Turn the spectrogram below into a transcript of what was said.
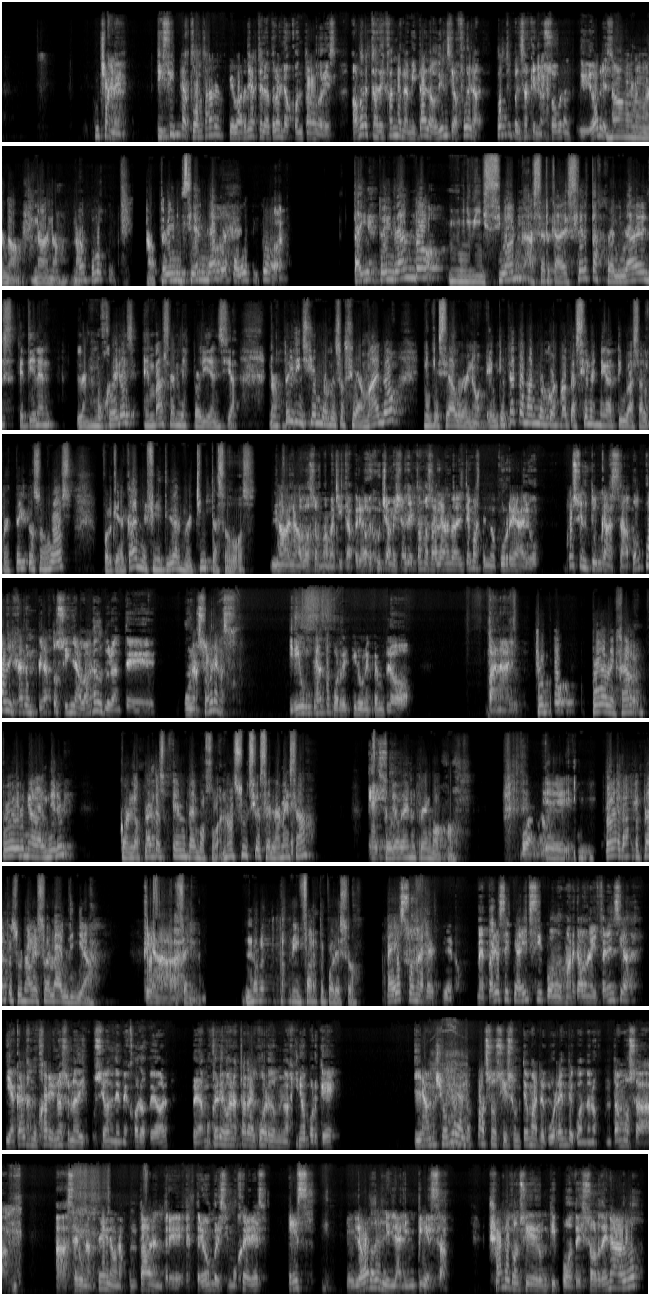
Escúchame, Quisiste acotar que bardeaste la otra vez los contadores. Ahora estás dejando la mitad de la audiencia afuera. ¿Vos te pensás que nos sobran seguidores? No, no, no, no, no, no. No, no estoy diciendo. Estoy dando mi visión acerca de ciertas cualidades que tienen las mujeres en base a mi experiencia. No estoy diciendo que eso sea malo ni que sea bueno. El que está tomando connotaciones negativas al respecto sos vos, porque acá en definitiva el machista sos vos. No, no, vos sos más machista. Pero escúchame, ya que estamos hablando del tema, se me ocurre algo. Vos en tu casa, ¿vos podés dejar un plato sin lavar durante unas horas? Y digo un plato por decir un ejemplo banal. Yo puedo, dejar, puedo irme a dormir con los platos en remojo, no sucios en la mesa, pero en remojo. Bueno. Eh, y puedo lavar los platos una vez sola al día. Claro. no me da un infarto por eso. A eso me refiero. Me parece que ahí sí podemos marcar una diferencia y acá las mujeres no es una discusión de mejor o peor, pero las mujeres van a estar de acuerdo, me imagino, porque la mayoría de los pasos, y es un tema recurrente cuando nos juntamos a, hacer una cena, una juntada entre, entre hombres y mujeres, es el orden y la limpieza. Yo me considero un tipo desordenado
